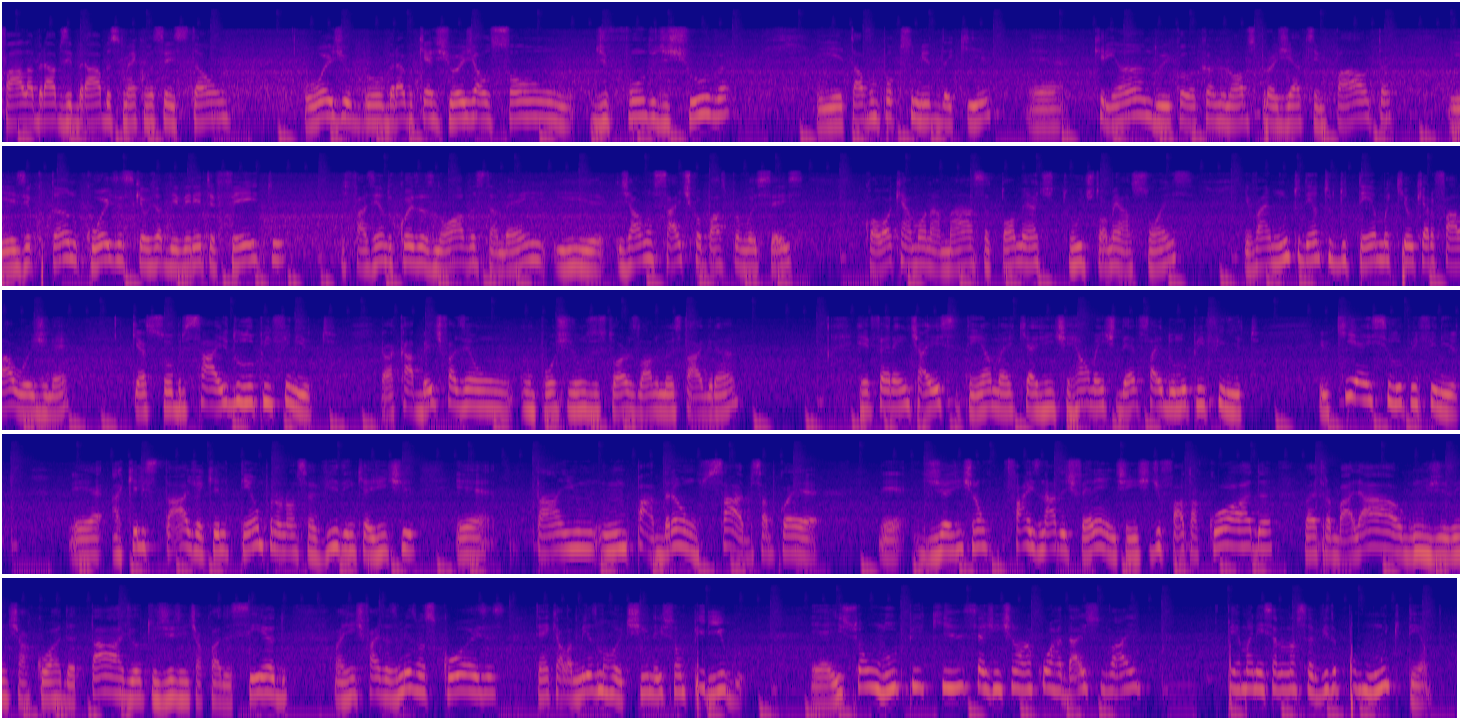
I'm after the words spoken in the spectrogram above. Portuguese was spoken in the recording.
Fala Brabos e Brabos, como é que vocês estão? Hoje o Brabocast hoje é o som de fundo de chuva e tava um pouco sumido daqui, é, criando e colocando novos projetos em pauta e executando coisas que eu já deveria ter feito e fazendo coisas novas também e já um site que eu passo para vocês, coloquem a mão na massa, tomem atitude, tomem ações e vai muito dentro do tema que eu quero falar hoje, né? Que é sobre sair do loop infinito. Eu acabei de fazer um, um post de uns stories lá no meu Instagram referente a esse tema é que a gente realmente deve sair do loop infinito. E o que é esse loop infinito? É aquele estágio, aquele tempo na nossa vida em que a gente é, tá em um, em um padrão, sabe? Sabe qual é? É, a gente não faz nada diferente, a gente de fato acorda, vai trabalhar, alguns dias a gente acorda tarde, outros dias a gente acorda cedo, mas a gente faz as mesmas coisas, tem aquela mesma rotina, isso é um perigo. É, isso é um loop que se a gente não acordar, isso vai permanecer na nossa vida por muito tempo.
